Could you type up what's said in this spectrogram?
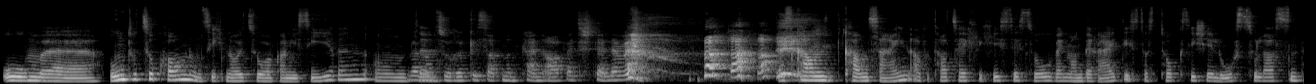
um äh, runterzukommen, um sich neu zu organisieren. Und, Wenn man äh, zurück ist, hat man keine Arbeitsstelle mehr. das kann, kann sein, aber tatsächlich ist es so, wenn man bereit ist, das Toxische loszulassen,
